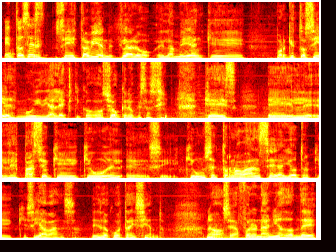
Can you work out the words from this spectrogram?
Entonces- es- sí, está bien, claro, en la medida en que. Porque esto sí es muy dialéctico, o yo creo que es así, que es eh, el, espacio que, eh, que un sector no avance, hay otro que, que sí avanza, es lo que vos estás diciendo. ¿no? O sea, fueron años donde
